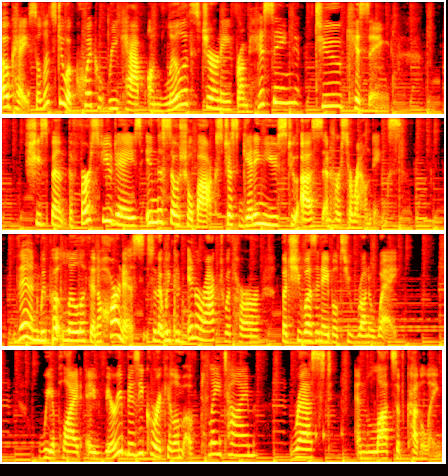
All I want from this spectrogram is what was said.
Okay, so let's do a quick recap on Lilith's journey from hissing to kissing. She spent the first few days in the social box just getting used to us and her surroundings. Then we put Lilith in a harness so that we could interact with her, but she wasn't able to run away. We applied a very busy curriculum of playtime, rest, and lots of cuddling.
